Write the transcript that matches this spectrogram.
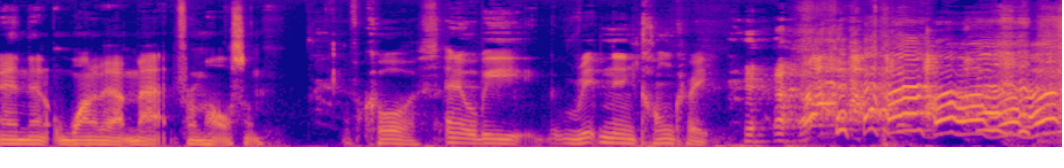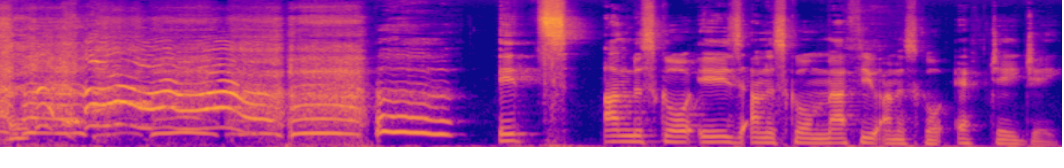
and then one about Matt from Wholesome. Of course. And it will be written in concrete. it's underscore is underscore Matthew underscore FGG.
